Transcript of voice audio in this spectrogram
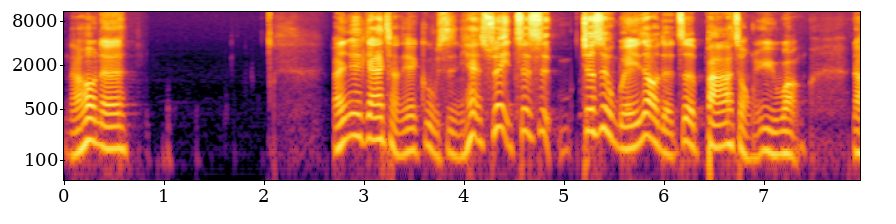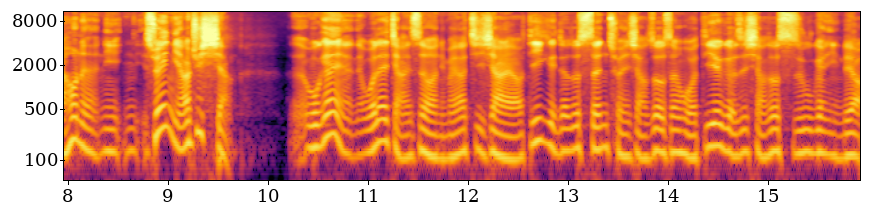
然后呢，反正就是跟他讲这些故事。你看，所以这是就是围绕的这八种欲望。然后呢，你你所以你要去想。我跟你，我再讲一次哦，你们要记下来哦。第一个叫做生存，享受生活；第二个是享受食物跟饮料；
